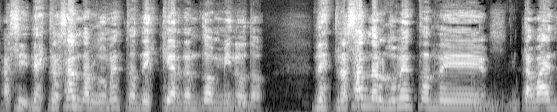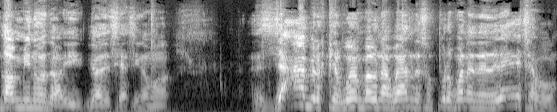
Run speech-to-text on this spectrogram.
así, destrozando argumentos de izquierda en dos minutos. Destrozando argumentos de esta weá en dos minutos. Y yo decía así como, ya, pero es que el weón va a una weá donde son puros weones de derecha, po.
